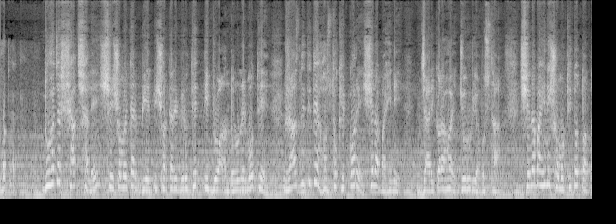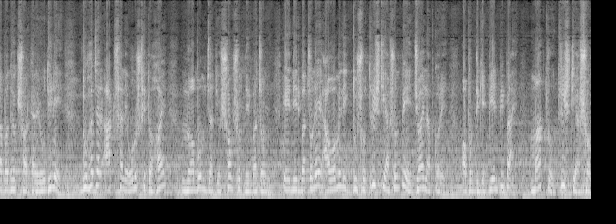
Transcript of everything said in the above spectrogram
ভোটারকে। দু হাজার সাত সালে সেই সময়কার বিএনপি সরকারের বিরুদ্ধে তীব্র আন্দোলনের মধ্যে রাজনীতিতে হস্তক্ষেপ করে সেনাবাহিনী। জারি করা হয় জরুরি অবস্থা। সেনাবাহিনী সমর্থিত তত্ত্বাবধায়ক সরকারের অধীনে দু হাজার আট সালে অনুষ্ঠিত হয় নবম জাতীয় সংসদ নির্বাচন। এই নির্বাচনে আওয়ামী লীগ দুশো ত্রিশটি আসন পেয়ে জয়লাভ করে। অপরদিকে বিএনপি পায় মাত্র ত্রিশটি আসন।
